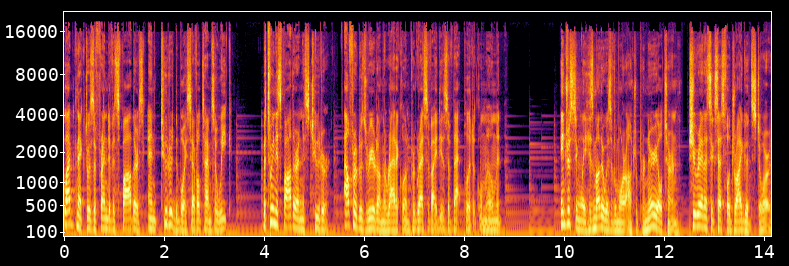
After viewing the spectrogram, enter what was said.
Liebknecht was a friend of his father's and tutored the boy several times a week. Between his father and his tutor, Alfred was reared on the radical and progressive ideas of that political moment. Interestingly, his mother was of a more entrepreneurial turn. She ran a successful dry goods store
